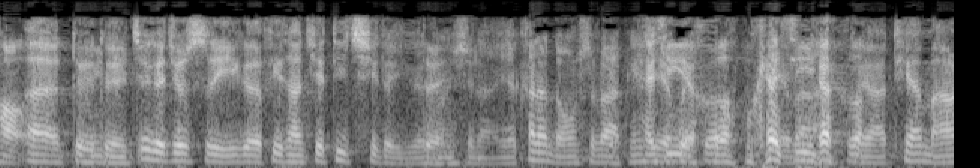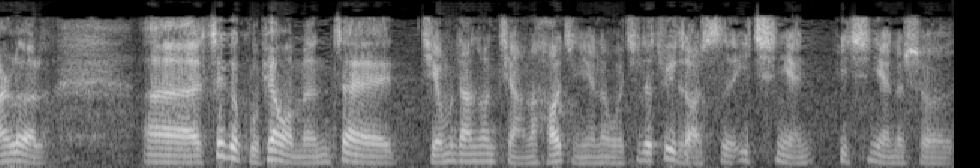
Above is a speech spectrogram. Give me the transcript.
好。呃，对对，这个就是一个非常接地气的一个东西了，也看得懂是吧？开心也喝，不开心也喝。对啊，天然而乐了。呃，这个股票我们在节目当中讲了好几年了，我记得最早是一七年一七年的时候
